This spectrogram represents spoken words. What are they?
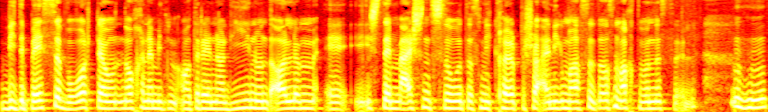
wieder besser geworden und nachher mit dem Adrenalin und allem äh, ist es dann meistens so, dass mein Körper schon einigermaßen das macht, was er soll. Mhm.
